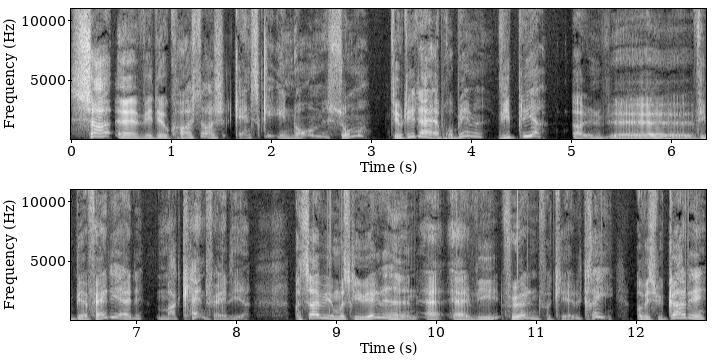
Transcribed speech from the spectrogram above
så øh, vil det jo koste os ganske enorme summer. Det er jo det, der er problemet. Vi bliver og øh, vi bliver fattigere af det, markant fattigere. Og så er vi måske i virkeligheden, at, at vi fører den forkerte krig. Og hvis vi gør det,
